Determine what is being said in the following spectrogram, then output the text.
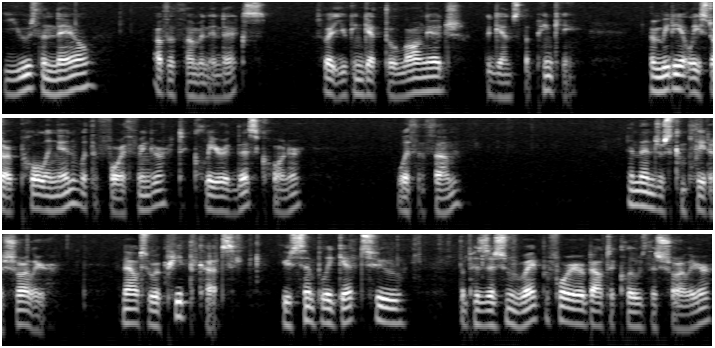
use the nail of the thumb and index so that you can get the long edge against the pinky. Immediately start pulling in with the fourth finger to clear this corner with the thumb, and then just complete a charlier. Now to repeat the cuts, you simply get to the position right before you're about to close the charlier,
